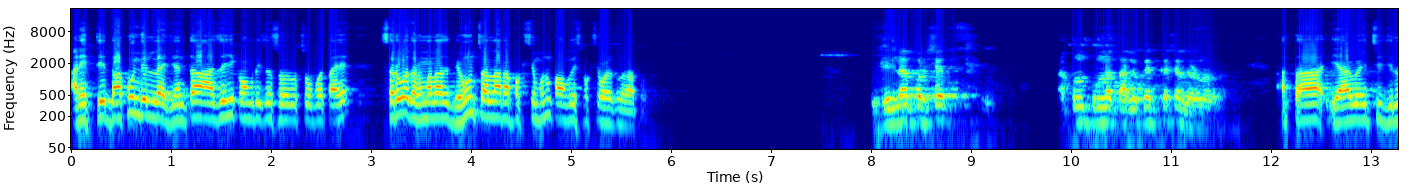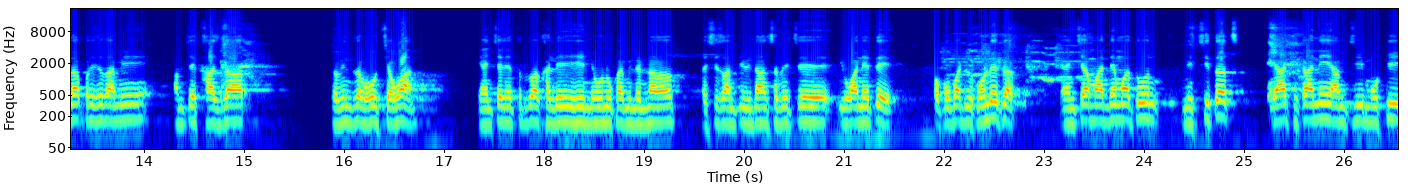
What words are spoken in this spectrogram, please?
आणि ते दाखवून दिलेलं आहे. जनता आजही काँग्रेसच्या सोबत आहे. सर्व धर्माला घेऊन चालणारा पक्ष म्हणून काँग्रेस पक्ष ओळखला जातो. जिल्हा परिषद आपण पुन्हा तालुक्यात कशा लढणार? आता यावेळची जिल्हा परिषद आम्ही आमचे खासदार रवींद्रभाऊ चव्हाण यांच्या नेतृत्वाखाली ही निवडणूक आम्ही लढणार आहोत. तसेच आमचे विधानसभेचे युवा नेते पप्पू पाटील कोंडेकर यांच्या माध्यमातून निश्चितच या ठिकाणी आमची मोठी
